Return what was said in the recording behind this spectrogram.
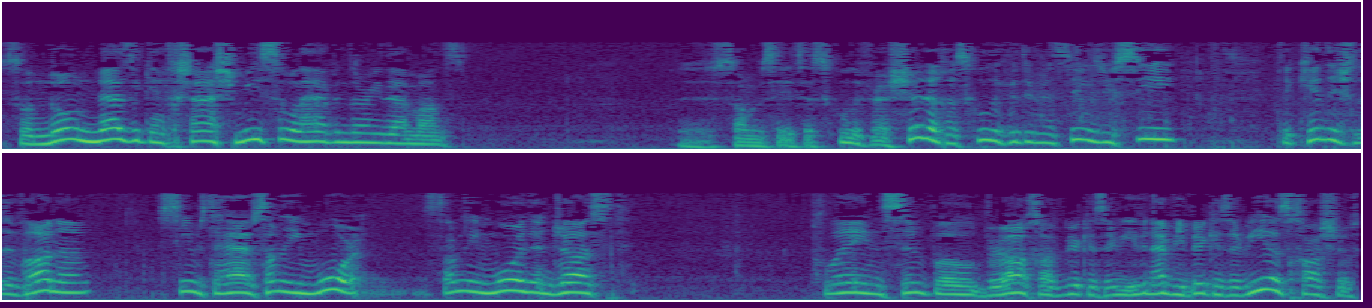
so no Nezik and Chashash Misa will happen during that month. Some say it's a school for a shidduch, a school for different things. You see, the Kiddush Levana seems to have something more, something more than just plain, simple bracha of Birkas Even every Birkas is chashuv.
